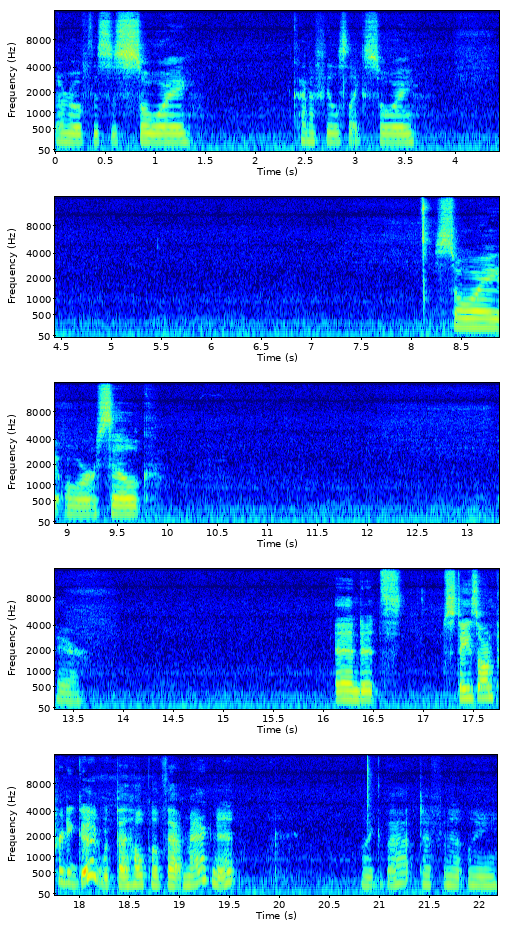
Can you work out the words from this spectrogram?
I don't know if this is soy, kind of feels like soy. soy or silk. There. And it stays on pretty good with the help of that magnet. Like that, definitely.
